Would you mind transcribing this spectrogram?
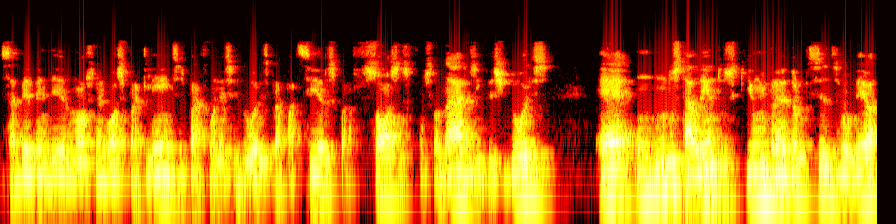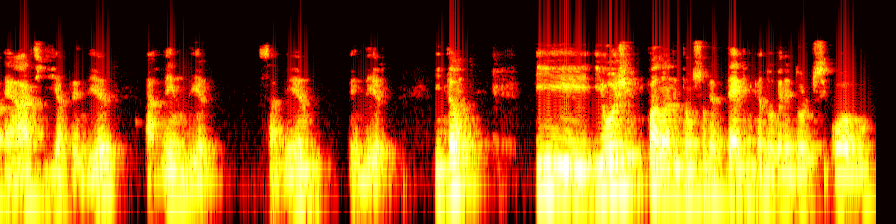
saber vender o nosso negócio para clientes, para fornecedores, para parceiros, para sócios, funcionários, investidores. É um, um dos talentos que um empreendedor precisa desenvolver é a arte de aprender a vender, saber vender. Então, e, e hoje, falando então sobre a técnica do vendedor psicólogo,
